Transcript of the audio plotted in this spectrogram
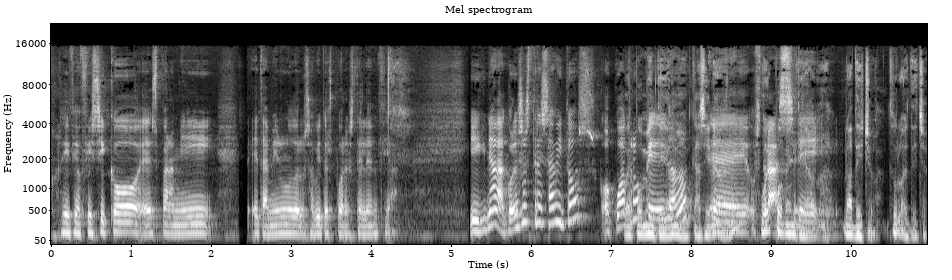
Ejercicio físico es para mí eh, también uno de los hábitos por excelencia. Y nada, con esos tres hábitos o cuatro que he dado, casi nada, eh, ostras, eh, lo has dicho, tú lo has dicho.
